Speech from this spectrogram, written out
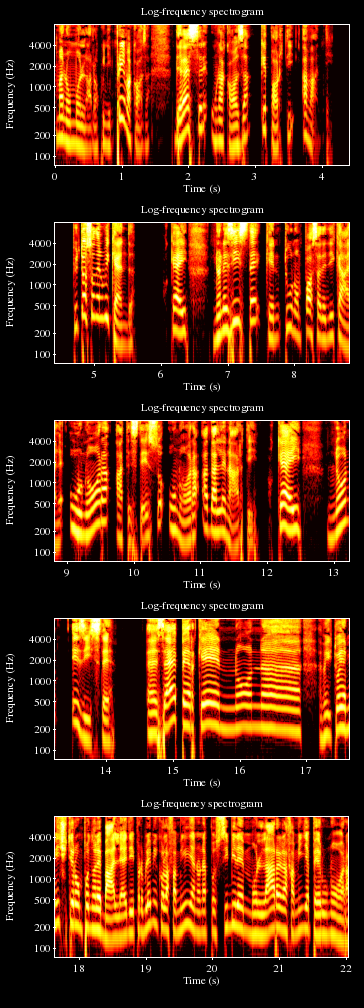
ma non mollarlo. Quindi, prima cosa, deve essere una cosa che porti avanti. Piuttosto nel weekend. Ok? Non esiste che tu non possa dedicare un'ora a te stesso, un'ora ad allenarti. Ok? Non esiste. Eh, se è perché non, eh, i tuoi amici ti rompono le balle, hai dei problemi con la famiglia, non è possibile mollare la famiglia per un'ora,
